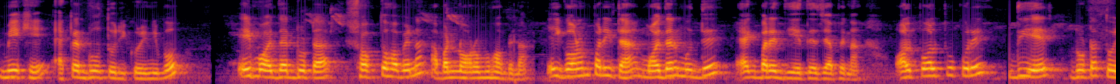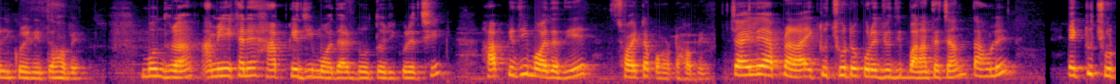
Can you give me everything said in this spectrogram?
মেখে একটা ডো তৈরি করে নিব। এই ময়দার ডোটা শক্ত হবে না, আবার নরম হবে না। এই গরম পানিটা ময়দার মধ্যে একবারে দিয়ে দেওয়া যাবে না। অল্প অল্প করে দিয়ে ডোটা তৈরি করে নিতে হবে। বন্ধুরা, আমি এখানে হাফ কেজি ময়দার ডো তৈরি করেছি। হাফ কেজি ময়দা দিয়ে ছয়টা পরোটা হবে। চাইলে আপনারা একটু ছোট করে যদি বানাতে চান, তাহলে একটু ছোট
